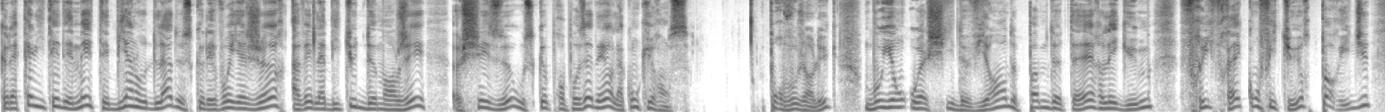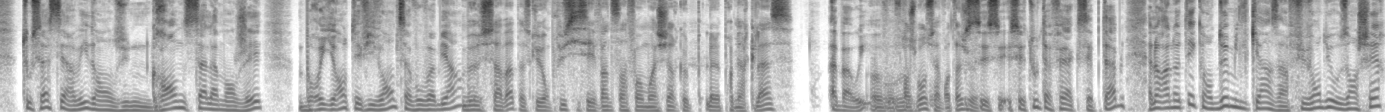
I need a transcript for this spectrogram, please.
que la qualité des mets était bien au-delà de ce que les voyageurs avaient l'habitude de manger euh, chez eux, ou ce que proposait d'ailleurs la concurrence pour vous Jean-Luc, bouillon ou hachis de viande, pommes de terre, légumes, fruits frais, confiture, porridge, tout ça servi dans une grande salle à manger, bruyante et vivante, ça vous va bien? Mais Ça va, parce qu'en plus, si c'est 25 fois moins cher que la première classe... Ah bah oui. Oh, franchement, c'est avantageux. C'est tout à fait acceptable. Alors à noter qu'en 2015, hein, fut vendu aux enchères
